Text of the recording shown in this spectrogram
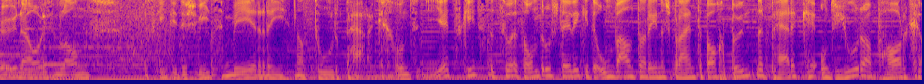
Schön an unserem Land. Es gibt in der Schweiz mehrere Naturparks. Und jetzt gibt es dazu eine Sonderausstellung in der Umweltarena Spreitenbach, Bündner Perke und Jurapark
